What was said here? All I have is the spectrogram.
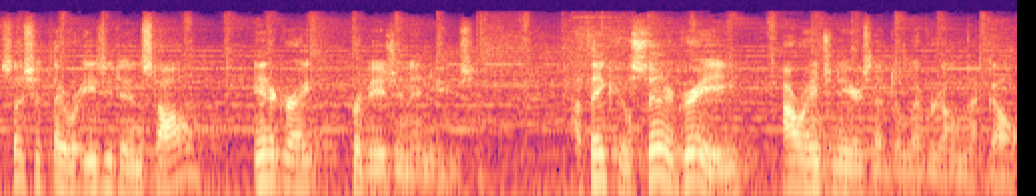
such that they were easy to install, integrate, provision, and use. I think you'll soon agree our engineers have delivered on that goal.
